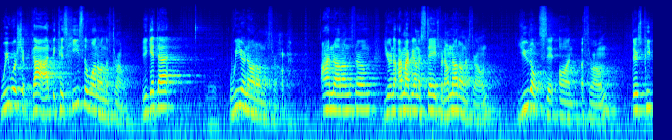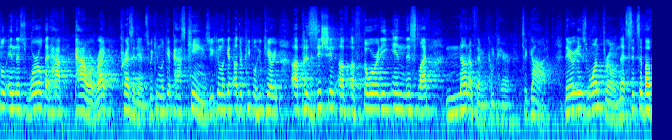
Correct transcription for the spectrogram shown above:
We worship God because he's the one on the throne. You get that? We are not on the throne. I'm not on the throne. You're not, I might be on a stage, but I'm not on a throne. You don't sit on a throne. There's people in this world that have power, right? Presidents. We can look at past kings. You can look at other people who carry a position of authority in this life. None of them compare to God. There is one throne that sits above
